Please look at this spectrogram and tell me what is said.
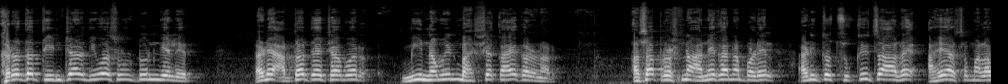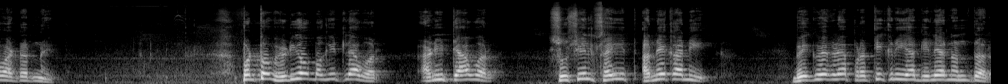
खरं तर तीन चार दिवस उलटून गेलेत आणि आता त्याच्यावर मी नवीन भाष्य काय करणार असा प्रश्न अनेकांना पडेल आणि तो चुकीचा आहे आहे असं मला वाटत नाही. पण तो व्हिडिओ बघितल्यावर आणि त्यावर सुशील सहित अनेकांनी वेगवेगळ्या प्रतिक्रिया दिल्यानंतर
